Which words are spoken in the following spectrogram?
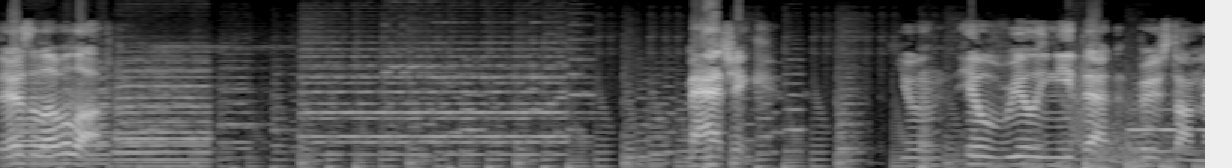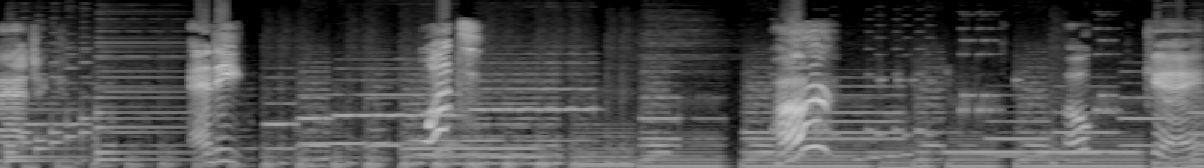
there's a level up. Magic. You, he'll really need that boost on magic. And he... What? Huh? Okay.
